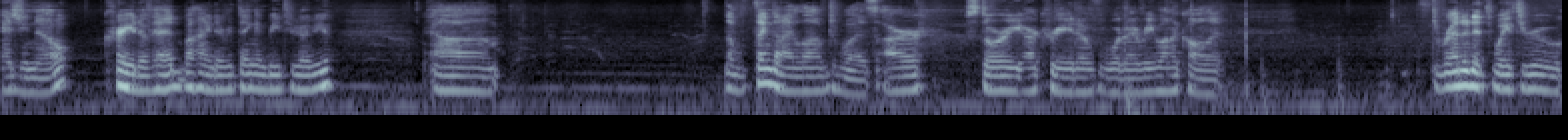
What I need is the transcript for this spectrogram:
as you know, creative head behind everything in BTW. Um, the thing that I loved was our story, our creative, whatever you want to call it, threaded its way through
